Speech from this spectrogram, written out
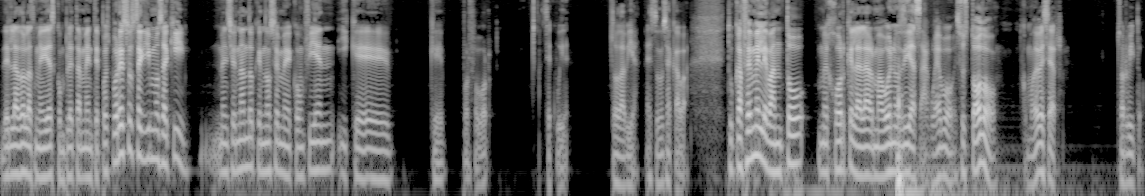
de lado las medidas completamente. Pues por eso seguimos aquí, mencionando que no se me confíen y que, que por favor, se cuiden todavía. Esto no se acaba. Tu café me levantó mejor que la alarma. Buenos días, a huevo. Eso es todo. Como debe ser. Sorbito.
